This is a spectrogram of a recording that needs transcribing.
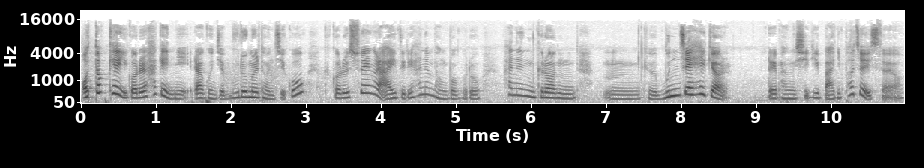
어떻게 이거를 하겠니?라고 이제 물음을 던지고 그거를 수행을 아이들이 하는 방법으로 하는 그런 음, 그 문제 해결의 방식이 많이 퍼져 있어요.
